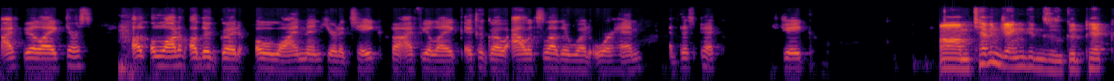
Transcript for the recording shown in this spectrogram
I feel like there's a, a lot of other good O linemen here to take, but I feel like it could go Alex Leatherwood or him at this pick. Jake. Um, Teven Jenkins is a good pick.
